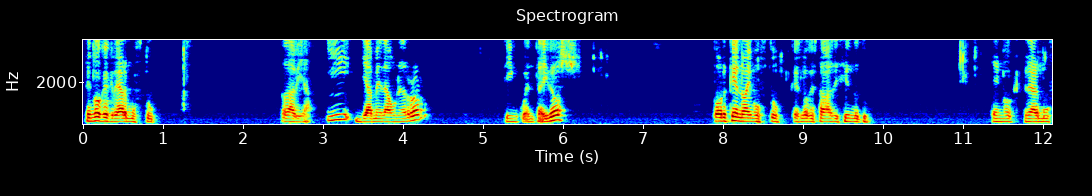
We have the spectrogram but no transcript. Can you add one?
Tengo que crear move todavía, y ya me da un error, 52, ¿por qué no hay move Que es lo que estabas diciendo tú. Tengo que crear move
